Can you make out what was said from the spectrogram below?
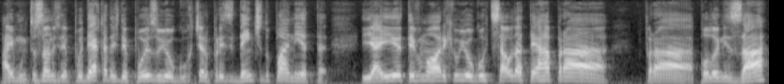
aí muitos anos depois, décadas depois, o iogurte era o presidente do planeta. E aí teve uma hora que o iogurte saiu da Terra pra, pra colonizar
